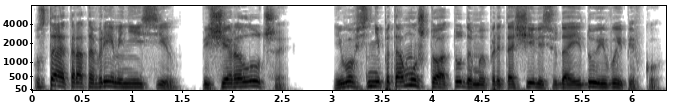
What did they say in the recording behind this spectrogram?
Пустая трата времени и сил. Пещера лучше. И вовсе не потому, что оттуда мы притащили сюда еду и выпивку.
